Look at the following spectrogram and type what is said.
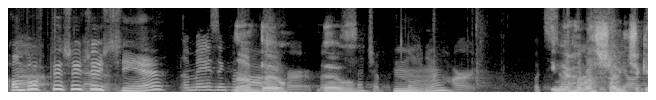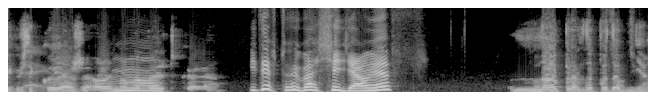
On był w pierwszej części, nie? Amazing No, był, photographer, but był. such a No. bleeding heart. What I miał chyba is he szaliczek jakoś tak today? kojarzę. Oj, mam No. beczkę. I też tu chyba siedziałem. No, prawdopodobnie.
